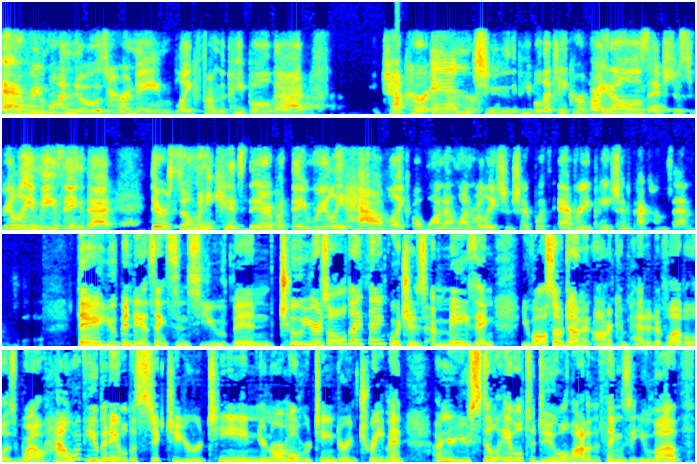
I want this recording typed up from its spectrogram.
everyone knows her name, like from the people that check her in to the people that take her vitals. It's just really amazing that there are so many kids there, but they really have like a one-on-one relationship with every patient that comes in. Thea, you've been dancing since you've been two years old, I think, which is amazing. You've also done it on a competitive level as well. How have you been able to stick to your routine, your normal routine during treatment? And are you still able to do a lot of the things that you love?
